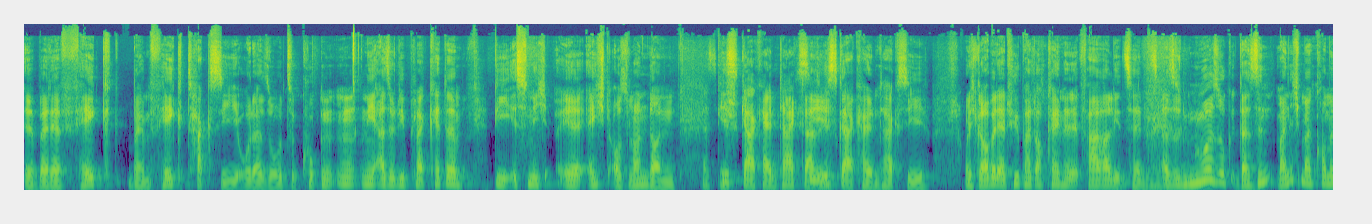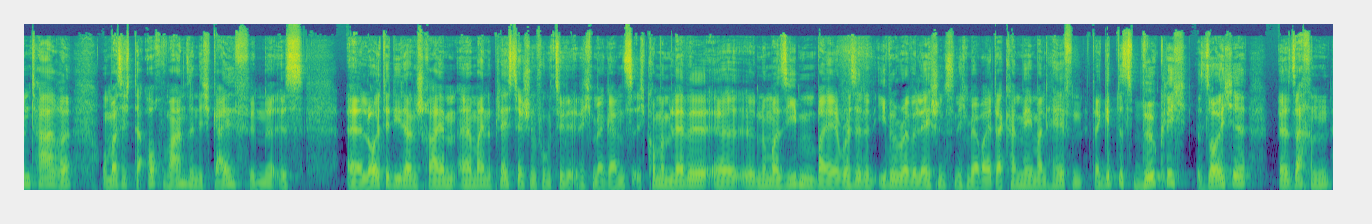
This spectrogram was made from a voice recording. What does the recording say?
äh, bei der Fake, beim Fake-Taxi oder so zu gucken, mh, hm, nee, also die Plakette, die ist nicht äh, echt aus London. Das die, ist gar kein Taxi. Das ist gar kein Taxi. Und ich glaube, der Typ hat auch keine Fahrerlizenz. Also nur so, da sind manchmal Kommentare. Und was ich da auch wahnsinnig geil finde, ist, äh, Leute, die dann schreiben, äh, meine Playstation funktioniert nicht mehr ganz. Ich komme im Level äh, Nummer 7 bei Resident Evil Revelations nicht mehr weiter. Kann mir jemand helfen? Da gibt es wirklich solche äh, Sachen,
